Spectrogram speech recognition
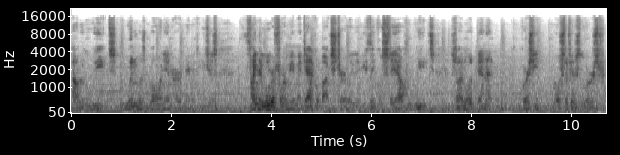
out of the weeds. The wind was blowing in hard and everything. He just, find a lure for me in my tackle box, Charlie, that you think will stay out of the weeds. So I looked in it. Of course, he most of his lures from,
